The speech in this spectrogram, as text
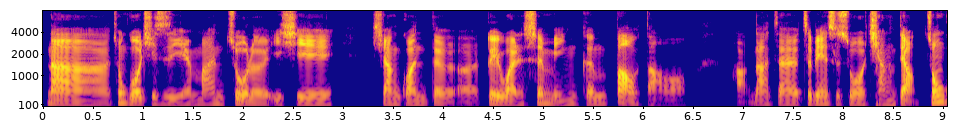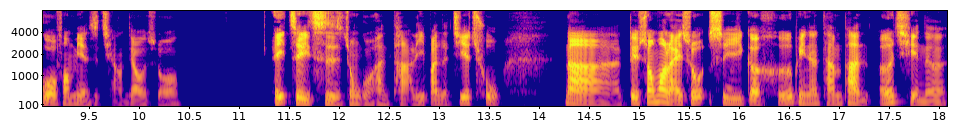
那中国其实也蛮做了一些相关的呃对外的声明跟报道哦。好，那在这边是说强调，中国方面是强调说，哎，这一次中国和塔利班的接触，那对双方来说是一个和平的谈判，而且呢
